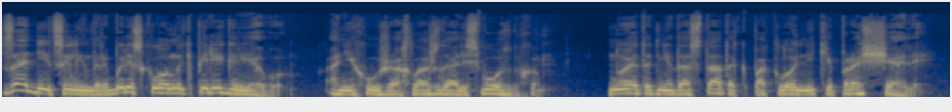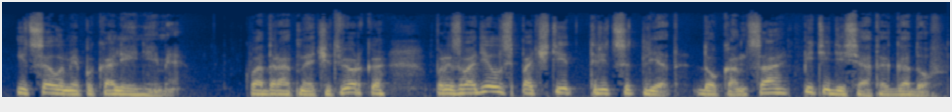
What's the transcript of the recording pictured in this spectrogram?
Задние цилиндры были склонны к перегреву, они хуже охлаждались воздухом. Но этот недостаток поклонники прощали и целыми поколениями. Квадратная четверка производилась почти 30 лет, до конца 50-х годов.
